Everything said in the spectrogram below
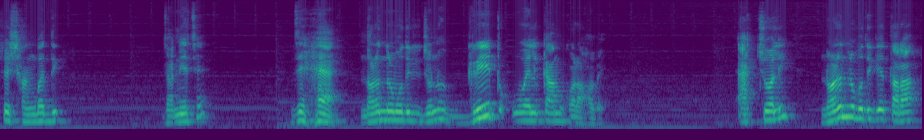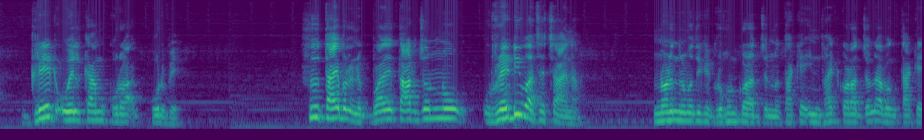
সেই সাংবাদিক জানিয়েছে যে হ্যাঁ নরেন্দ্র মোদীর জন্য গ্রেট ওয়েলকাম করা হবে। অ্যাকচুয়ালি নরেন্দ্র মোদীকে তারা গ্রেট ওয়েলকাম করা, করবে। শুধু তাই বলেন মানে তার জন্য রেডিও আছে চায়না, নরেন্দ্র মোদীকে গ্রহণ করার জন্য, তাকে ইনভাইট করার জন্য এবং তাকে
